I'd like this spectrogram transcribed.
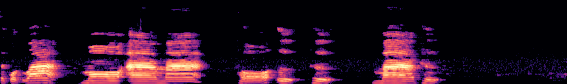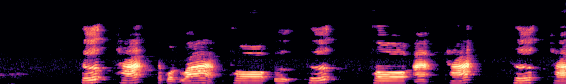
สะกดว่า มออามาถอเอเถอะ มาเถอะเทอะทะสะกดว่า ทอเอเทอะ ทออะทะเทอะทะ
